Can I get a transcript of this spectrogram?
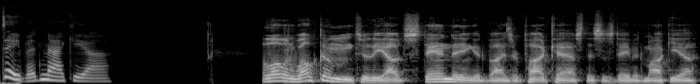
David Macchia. Hello and welcome to the Outstanding Advisor Podcast. This is David Macchia,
